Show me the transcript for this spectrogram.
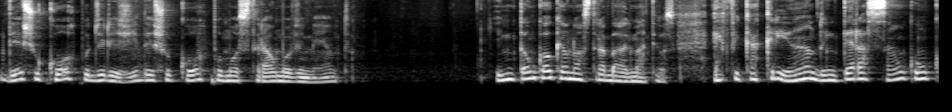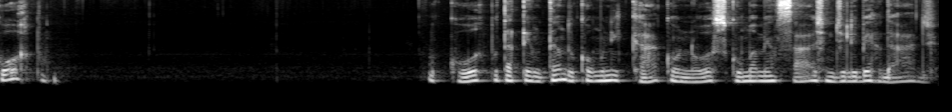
Deixa o corpo dirigir, deixa o corpo mostrar o movimento. Então, qual que é o nosso trabalho, Mateus? É ficar criando interação com o corpo. O corpo está tentando comunicar conosco uma mensagem de liberdade.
